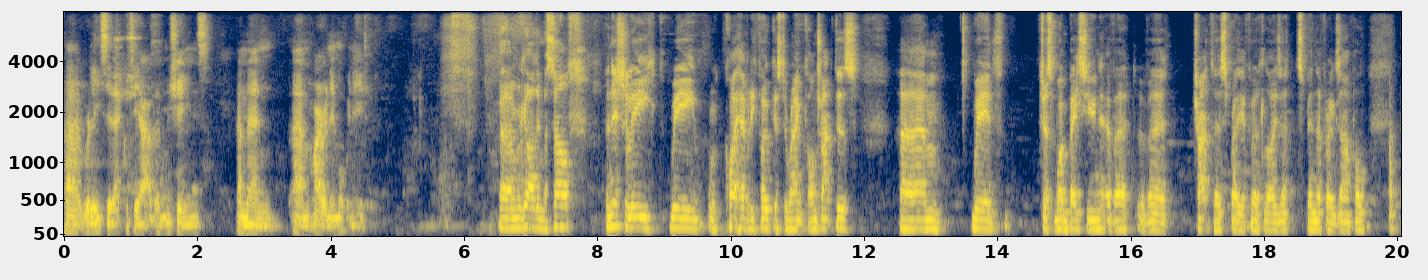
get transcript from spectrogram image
uh, releasing equity out of the machines and then um, hiring in what we need. Um, regarding myself, initially we were quite heavily focused around contractors um, with just one base unit of a, of a tractor, sprayer, fertilizer, spinner, for example.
